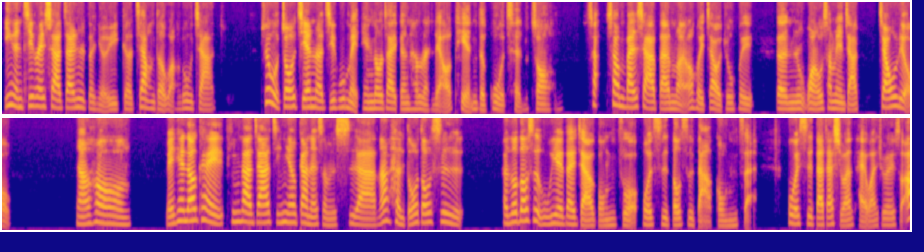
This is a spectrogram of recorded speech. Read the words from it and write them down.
因缘际会下在日本有一个这样的网络家族，所以我周间呢几乎每天都在跟他们聊天的过程中，上上班下班嘛，然后回家我就会跟网络上面家交流，然后每天都可以听大家今天又干了什么事啊。那很多都是很多都是无业在家工作，或是都是打工仔。或是大家喜欢台湾，就会说啊，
